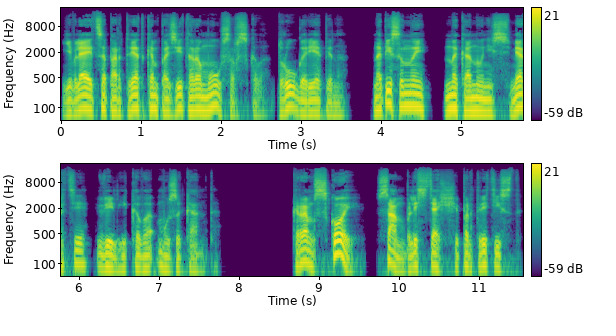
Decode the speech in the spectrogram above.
является портрет композитора Мусорского, друга Репина, написанный накануне смерти великого музыканта. Крамской, сам блестящий портретист,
